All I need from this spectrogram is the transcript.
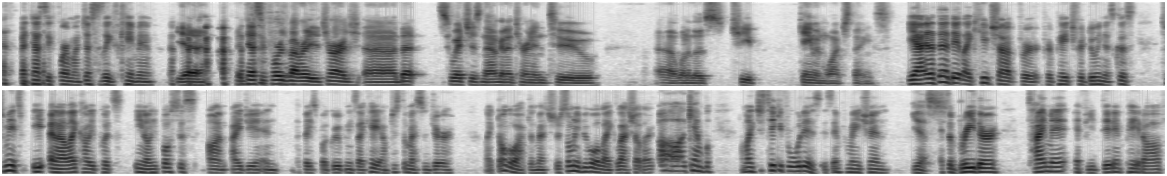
Fantastic Four. My Justice Leagues came in. Yeah, Fantastic Four is about ready to charge. Uh, that Switch is now going to turn into uh, one of those cheap Game and Watch things. Yeah, and at the end of the day, like huge shout out for for Paige for doing this because to me it's he, and I like how he puts you know he posts this on IG and the Facebook group and he's like, hey, I'm just a messenger. Like, don't go after the messenger. So many people like lash out like, oh, I can't. bel-" I'm like, just take it for what it is. It's information. Yes. It's a breather. Time it. If you didn't pay it off,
